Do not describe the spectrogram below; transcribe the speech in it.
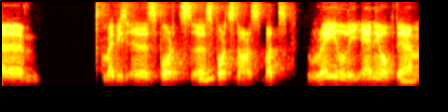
um, maybe uh, sports uh, mm-hmm. sports stars, but rarely any of them. Mm-hmm.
